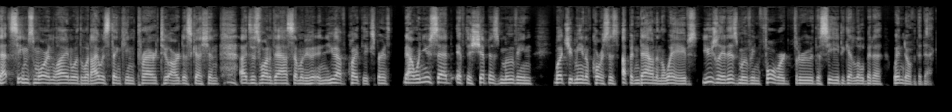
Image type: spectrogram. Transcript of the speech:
that seems more in line with what I was thinking prior to our discussion. I just wanted to ask someone who, and you have quite the experience. Now, when you said if the ship is moving, what you mean, of course, is up and down in the waves. Usually it is moving forward through the sea to get a little bit of wind over the deck.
